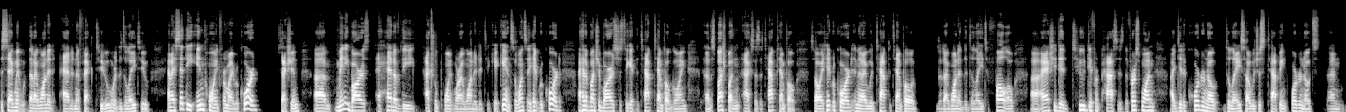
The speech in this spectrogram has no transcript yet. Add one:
the segment that I wanted to add an effect to or the delay to. And I set the endpoint for my record section um, many bars ahead of the actual point where I wanted it to kick in. So once I hit record, I had a bunch of bars just to get the tap tempo going. Uh, the splash button acts as a tap tempo. So I'd hit record and then I would tap the tempo that I wanted the delay to follow. Uh, I actually did two different passes. The first one, I did a quarter note delay. So I was just tapping quarter notes and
